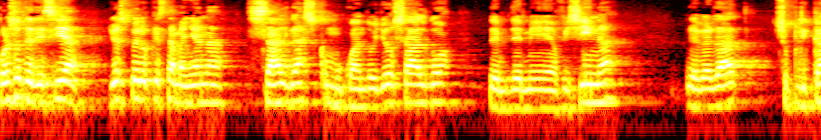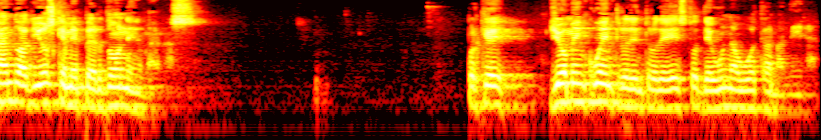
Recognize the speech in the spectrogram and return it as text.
Por eso te decía, yo espero que esta mañana salgas como cuando yo salgo de, de mi oficina, de verdad, suplicando a Dios que me perdone, hermanos. Porque yo me encuentro dentro de esto de una u otra manera.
